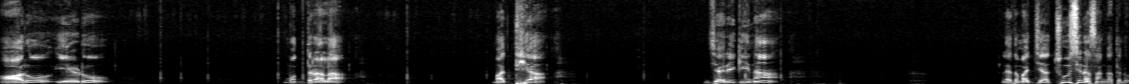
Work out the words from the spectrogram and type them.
ఆరు ఏడు ముద్రల మధ్య జరిగిన లేదా మధ్య చూసిన సంగతులు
